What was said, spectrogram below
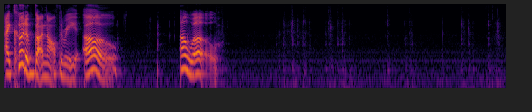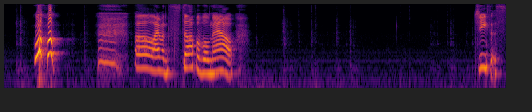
I could have gotten all three. Oh. Oh, whoa. Oh, I'm unstoppable now. Jesus.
